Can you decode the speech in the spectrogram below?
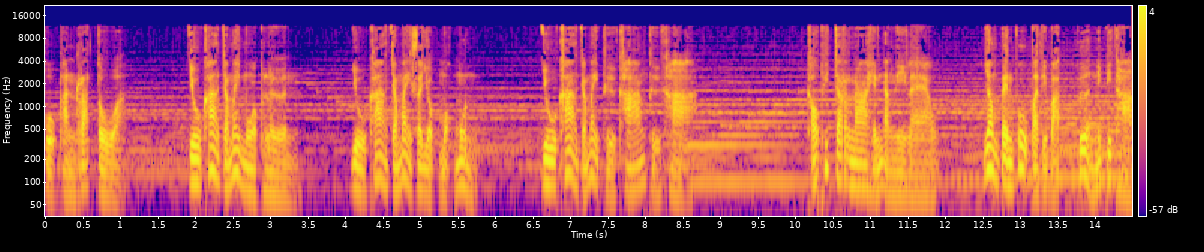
ผูกพันรัดตัว อยู่ข้างจะไม่มัวเพลิน อยู่ข้างจะไม่สยบหมกมุ่น อยู่ข้างจะไม่ถือค้างถือคา เขาพิจารณาเห็นดังนี้แล้ว ย่อมเป็นผู้ปฏิบัติเพื่อนิพิทา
